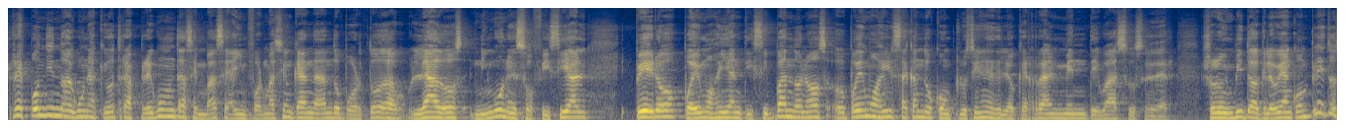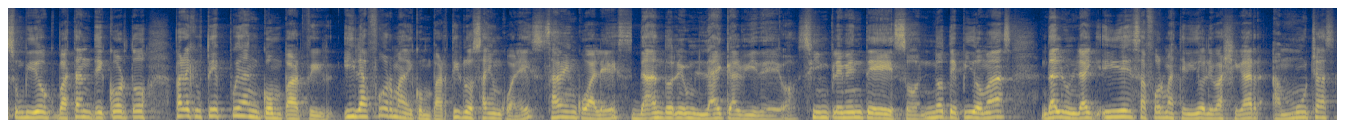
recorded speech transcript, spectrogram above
respondiendo algunas que otras preguntas en base a información que anda dando por todos lados. Ninguno es oficial, pero podemos ir anticipándonos o podemos ir sacando conclusiones de lo que realmente va a suceder. Yo lo invito a que lo vean completo, es un video bastante corto para que ustedes puedan compartir. Y la forma de compartirlo, ¿saben cuál es? ¿Saben cuál es, dándole un like al video. Simplemente eso, no te pido más, dale un like y de esa forma este video le va a llegar a muchas,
